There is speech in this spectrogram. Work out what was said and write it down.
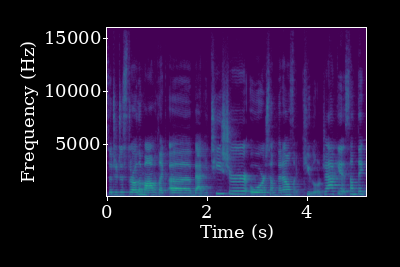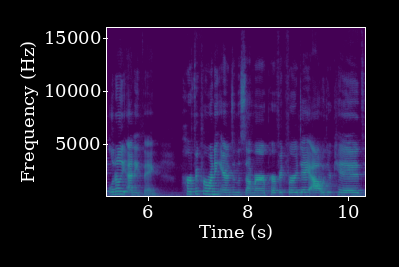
So to just throw them on with like a baggy t-shirt or something else, like cute little jacket, something, literally anything. Perfect for running errands in the summer, perfect for a day out with your kids,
